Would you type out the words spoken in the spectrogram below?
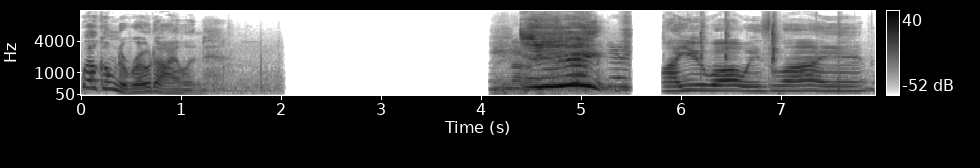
Welcome to Rhode Island. Why you always lying?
